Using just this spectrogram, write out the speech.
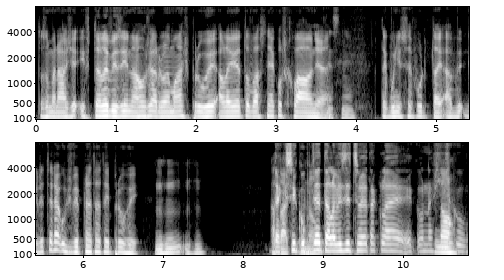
To znamená, že i v televizi nahoře a dole máš pruhy, ale je to vlastně jako schválně. jasně. Tak oni se furt ptají, a vy, kdy teda už vypnete ty pruhy? Mhm, mhm. A tak, si kupte no. televizi, co je takhle jako na No. šířku.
